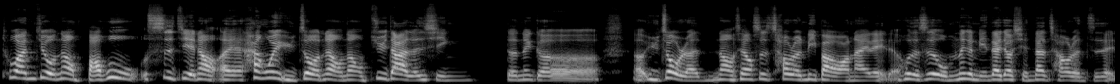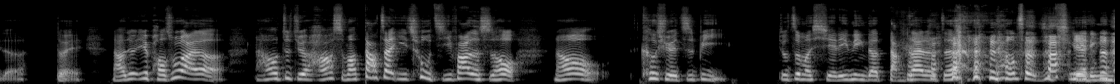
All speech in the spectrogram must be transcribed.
突然就有那种保护世界、那种哎捍卫宇宙那种那种巨大人形。的那个呃宇宙人，那好像是超人力霸王那一类的，或者是我们那个年代叫咸蛋超人之类的，对，然后就也跑出来了，然后就觉得好像什么大战一触即发的时候，然后科学之壁就这么血淋淋的挡在了这 两者之间，血淋淋。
